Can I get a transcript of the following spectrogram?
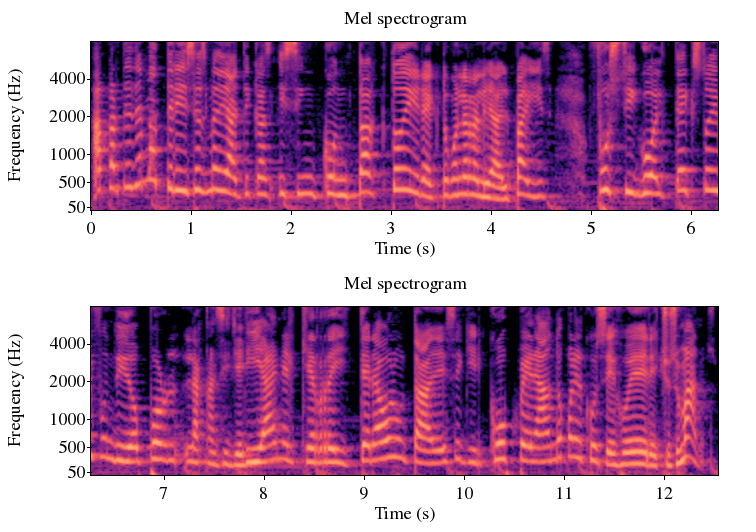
A partir de matrices mediáticas y sin contacto directo con la realidad del país, fustigó el texto difundido por la Cancillería en el que reitera voluntad de seguir cooperando con el Consejo de Derechos Humanos.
